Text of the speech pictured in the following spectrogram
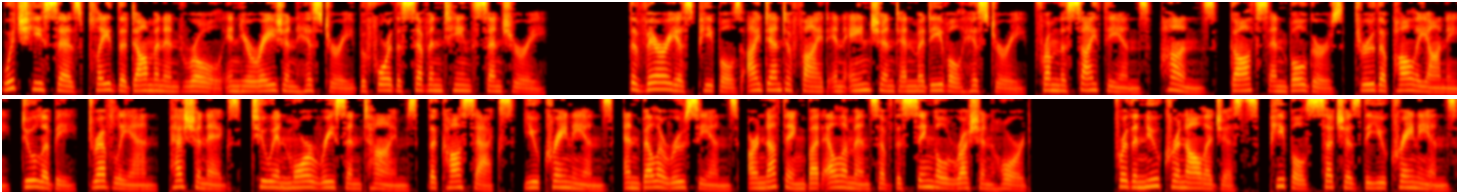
which he says played the dominant role in Eurasian history before the 17th century. The various peoples identified in ancient and medieval history, from the Scythians, Huns, Goths and Bulgars, through the Polyani, Dulabi, Drevlian, Pechenegs, to in more recent times, the Cossacks, Ukrainians, and Belarusians, are nothing but elements of the single Russian horde. For the new chronologists, peoples such as the Ukrainians,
